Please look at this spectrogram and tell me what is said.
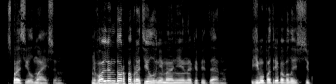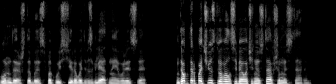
— спросил Майсон. Воллендорп обратил внимание на капитана. Ему потребовалась секунда, чтобы сфокусировать взгляд на его лице. Доктор почувствовал себя очень уставшим и старым.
